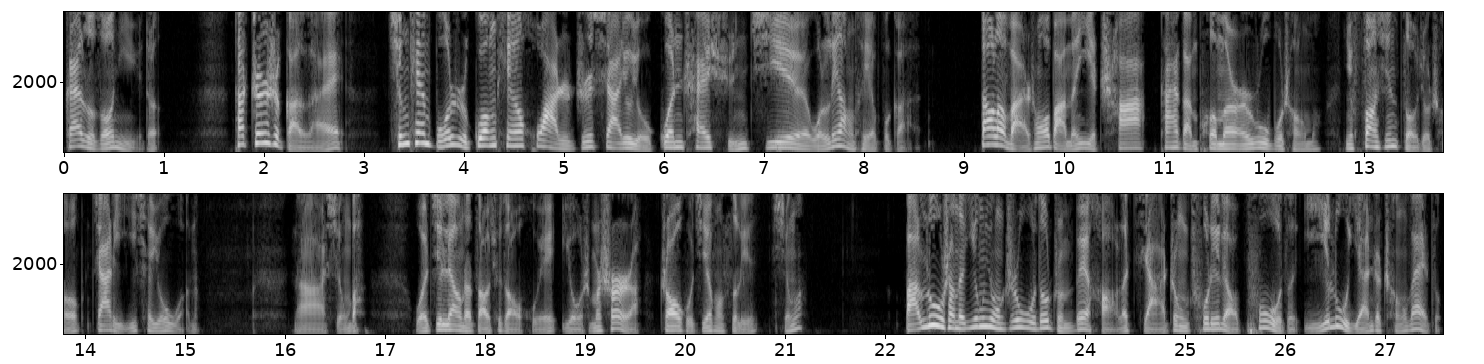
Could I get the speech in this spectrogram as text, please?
该走走你的，他真是敢来，晴天博日，光天化日之下，又有官差巡街，我谅他也不敢。到了晚上，我把门一插，他还敢破门而入不成吗？你放心走就成，家里一切有我呢。那行吧，我尽量的早去早回。有什么事儿啊，招呼街坊四邻，行啊。把路上的应用之物都准备好了，贾政出离了铺子，一路沿着城外走。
